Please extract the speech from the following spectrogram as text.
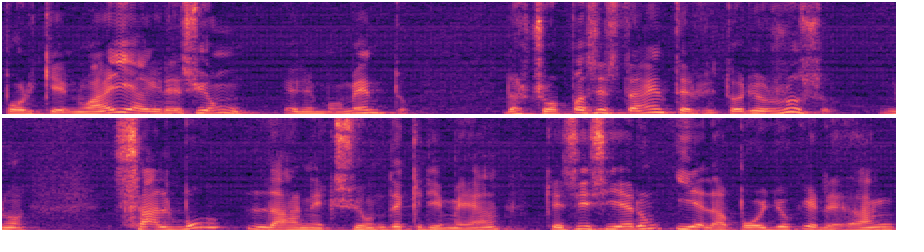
porque no hay agresión en el momento, las tropas están en territorio ruso, no, salvo la anexión de Crimea que se hicieron y el apoyo que le dan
